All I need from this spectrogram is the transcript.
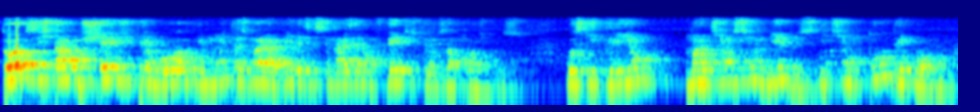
Todos estavam cheios de temor e muitas maravilhas e sinais eram feitos pelos apóstolos. Os que criam mantinham-se unidos e tinham tudo em comum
